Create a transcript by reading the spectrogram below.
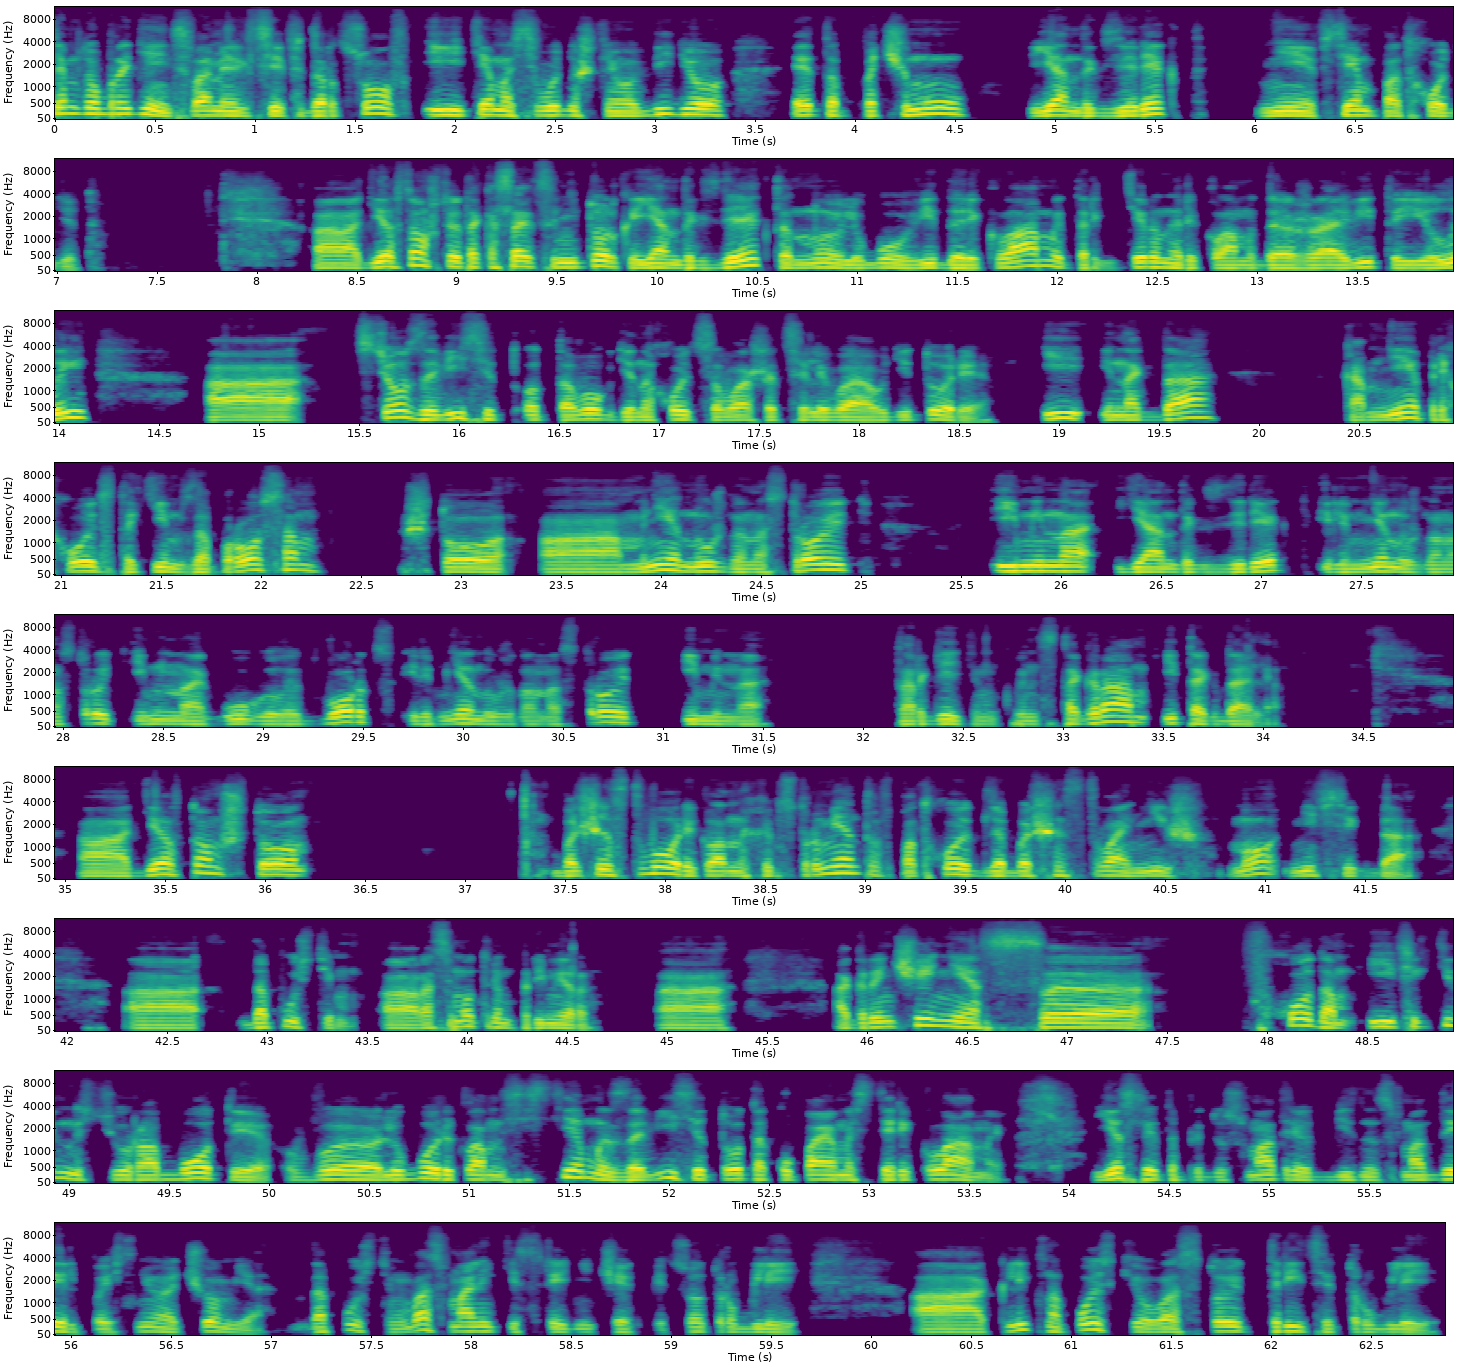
Всем добрый день, с вами Алексей Федорцов, и тема сегодняшнего видео – это почему Яндекс.Директ не всем подходит. А, дело в том, что это касается не только Яндекс.Директа, но и любого вида рекламы, таргетированной рекламы, даже Авито, Юлы. А все зависит от того, где находится ваша целевая аудитория. И иногда ко мне приходят с таким запросом, что а, мне нужно настроить именно Яндекс Директ, или мне нужно настроить именно Google AdWords, или мне нужно настроить именно таргетинг в Instagram и так далее. А, дело в том, что большинство рекламных инструментов подходит для большинства ниш, но не всегда. А, допустим, а, рассмотрим пример. А, ограничение с входом и эффективностью работы в любой рекламной системе зависит от окупаемости рекламы. Если это предусматривает бизнес-модель, поясню, о чем я. Допустим, у вас маленький средний чек 500 рублей, а клик на поиске у вас стоит 30 рублей.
